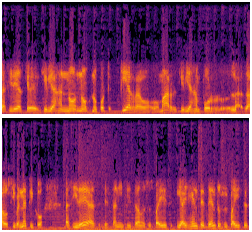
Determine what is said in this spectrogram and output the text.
las ideas que, que viajan no, no, no por tierra o, mar, que viajan por la, lado cibernético. Las ideas están infiltrando sus países y hay gente dentro de sus países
